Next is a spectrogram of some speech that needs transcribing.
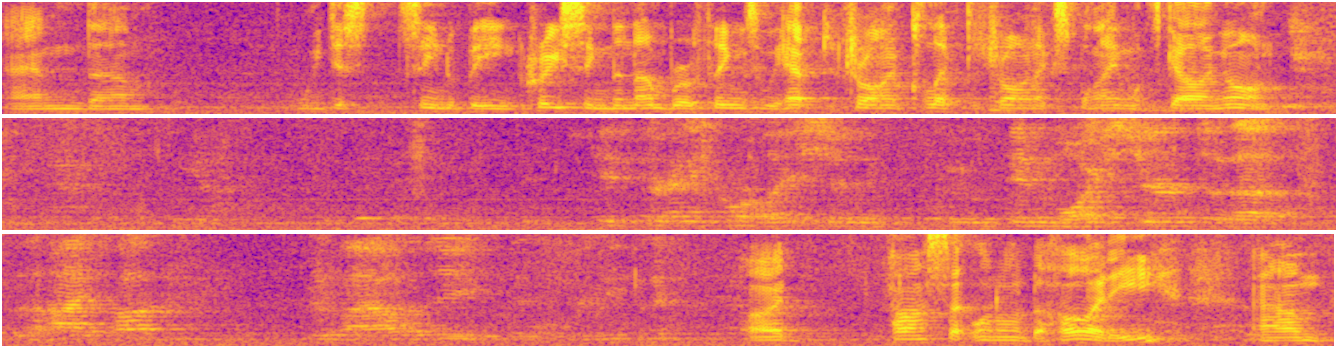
and um, we just seem to be increasing the number of things we have to try and collect to try and explain what's going on. Is there any correlation in moisture to the, to the high spots, the biology that's releasing it? I'd pass that one on to Heidi. Um,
